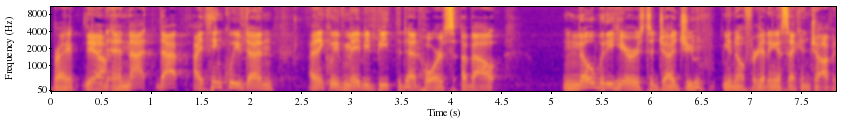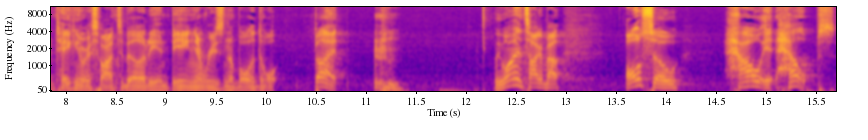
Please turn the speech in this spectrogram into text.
right? Yeah. And, and that that I think we've done I think we've maybe beat the dead horse about nobody here is to judge you, you know, for getting a second job and taking responsibility and being a reasonable adult. But we want to talk about also how it helps.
